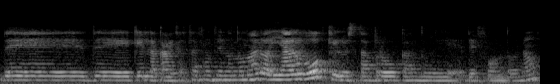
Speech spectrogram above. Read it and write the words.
de, de que la cabeza está funcionando mal o hay algo que lo está provocando de, de fondo, ¿no?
